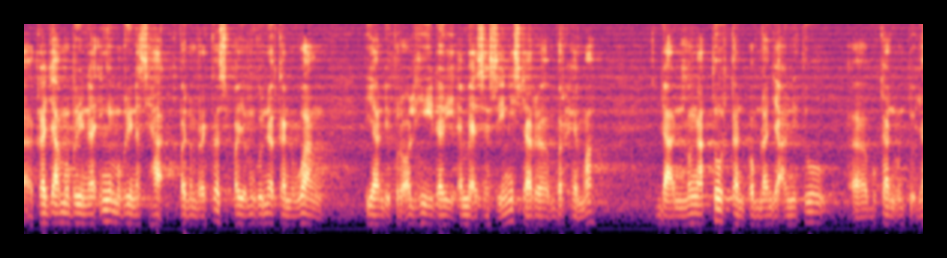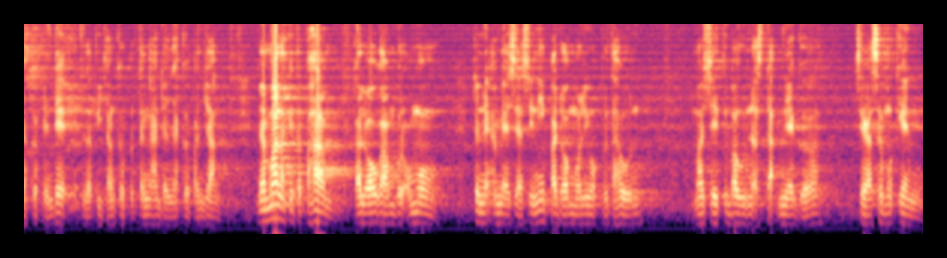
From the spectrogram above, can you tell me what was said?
uh, kerajaan memberi, ingin memberi nasihat kepada mereka supaya menggunakan wang yang diperolehi dari MSS ini secara berhemah dan mengaturkan pembelanjaan itu uh, bukan untuk jangka pendek tetapi jangka pertengahan dan jangka panjang. Memanglah kita faham kalau orang berumur kena MSS ini pada umur 50 tahun masa itu baru nak start meniaga saya rasa mungkin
